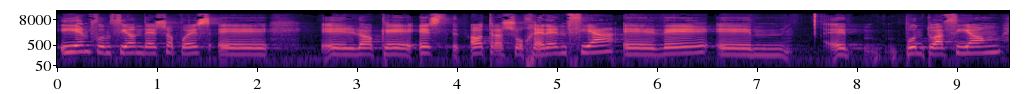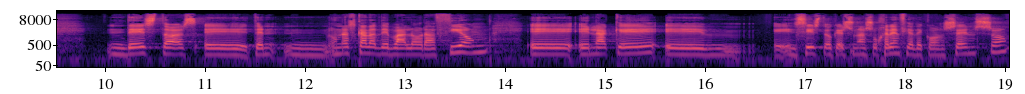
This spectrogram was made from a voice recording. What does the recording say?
Y en función de eso, pues lo que es otra sugerencia de em, puntuación de estas, eh, una escala de valoración eh, en la que, eh, insisto que es una sugerencia de consenso,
